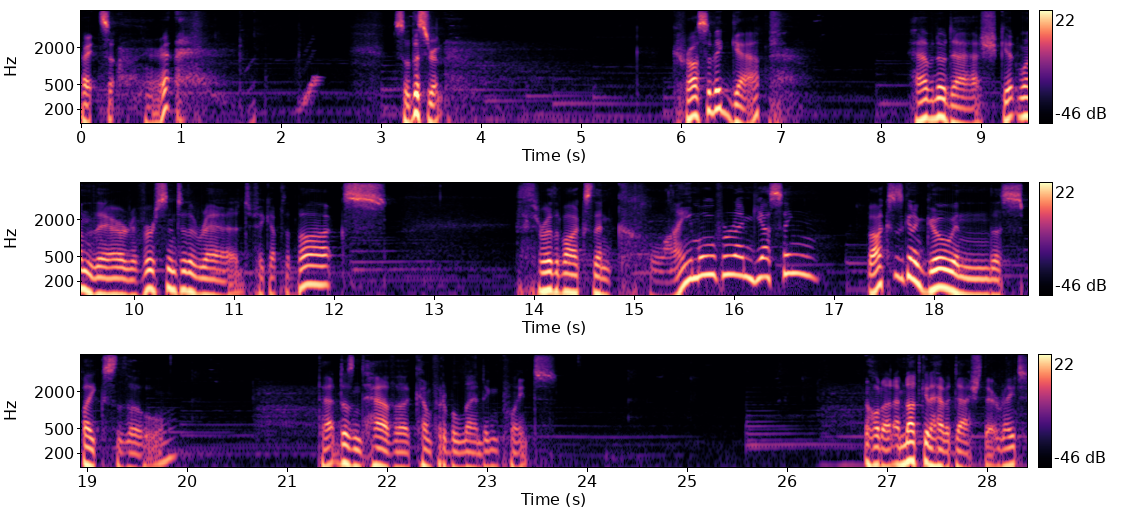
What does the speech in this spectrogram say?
Alright, so, alright. So this room. Cross a big gap. Have no dash. Get one there. Reverse into the red. Pick up the box. Throw the box, then climb over, I'm guessing? Box is gonna go in the spikes, though. That doesn't have a comfortable landing point. Oh, hold on, I'm not gonna have a dash there, right?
